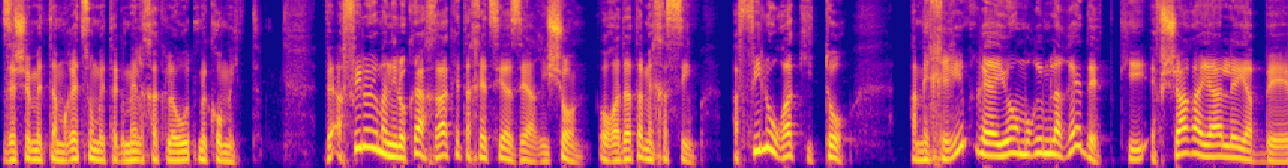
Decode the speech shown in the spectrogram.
זה שמתמרץ ומתגמל חקלאות מקומית. ואפילו אם אני לוקח רק את החצי הזה הראשון, הורדת המכסים, אפילו רק איתו, המחירים הרי היו אמורים לרדת, כי אפשר היה לייבא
